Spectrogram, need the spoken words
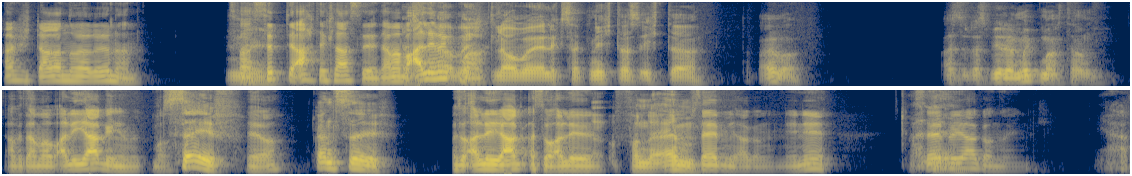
Kann ich mich daran noch erinnern? Das war Nee. siebte, achte Klasse. Da haben wir alle Aber ich mitgemacht. glaube ehrlich gesagt nicht, dass ich da dabei war. Also, dass wir da mitgemacht haben. Aber da haben wir alle Jahrgänge mitgemacht. Safe. Ja. Ganz safe. Also alle Jahr, also alle Von der M. selben Jahrgang. Nee, nee. Selbe Alle. Jahrgang eigentlich. Ja,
